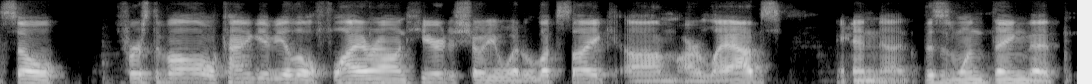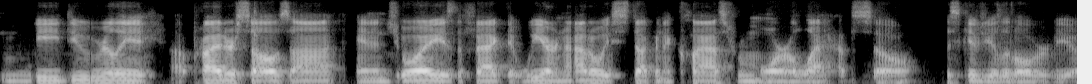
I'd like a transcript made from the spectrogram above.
So first of all, we'll kind of give you a little fly around here to show you what it looks like. Um, our labs. And uh, this is one thing that we do really uh, pride ourselves on and enjoy is the fact that we are not always stuck in a classroom or a lab. So this gives you a little overview.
